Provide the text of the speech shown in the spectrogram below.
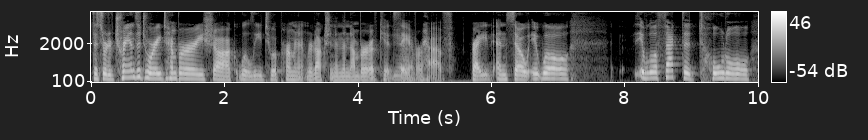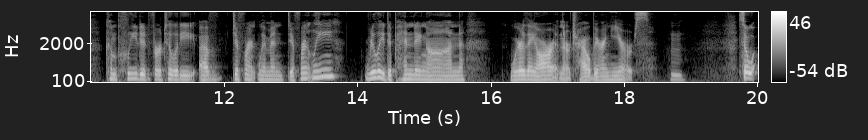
the sort of transitory temporary shock will lead to a permanent reduction in the number of kids they ever have, right? And so it will it will affect the total completed fertility of different women differently, really depending on where they are in their childbearing years. Hmm. So,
